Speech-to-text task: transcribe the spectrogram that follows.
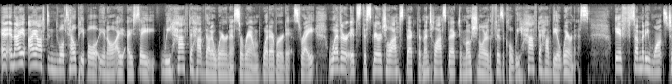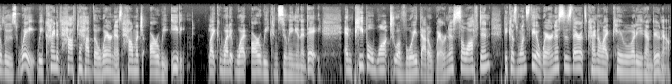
And and I, I often will tell people, you know, I, I say we have to have that awareness around whatever it is, right? Whether it's the spiritual aspect, the mental aspect, emotional, or the physical, we have to have the awareness. If somebody wants to lose weight, we kind of have to have the awareness, how much are we eating? Like what what are we consuming in a day? And people want to avoid that awareness so often because once the awareness is there it's kind of like okay well, what are you going to do now?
